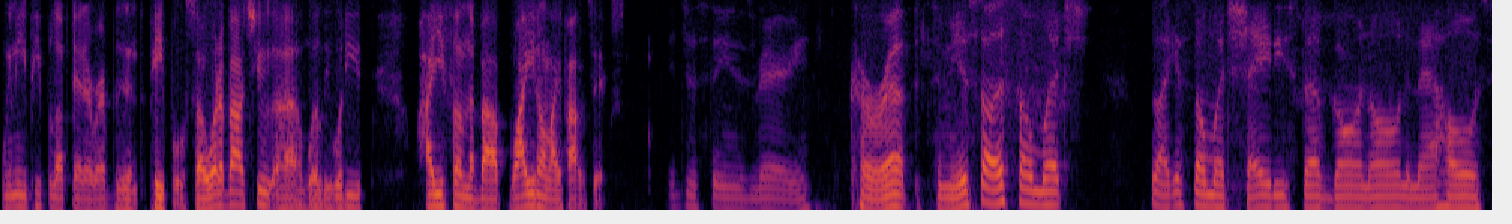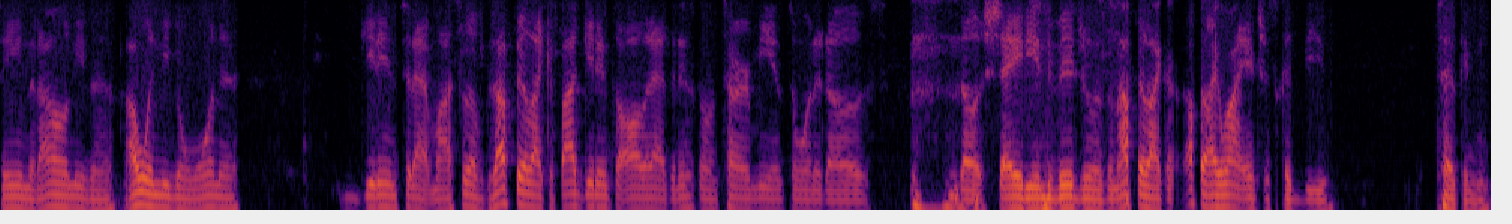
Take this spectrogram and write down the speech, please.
We need people up there to represent the people. So what about you, uh, Willie? What do you how you feeling about why you don't like politics? It just seems very corrupt to me. It's so it's so much like it's so much shady stuff going on in that whole scene that I don't even I wouldn't even want to get into that myself because I feel like if I get into all of that, then it's gonna turn me into one of those those shady individuals, and I feel like I feel like my interest could be taken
